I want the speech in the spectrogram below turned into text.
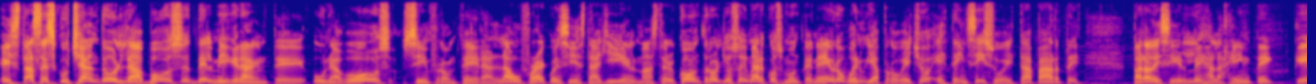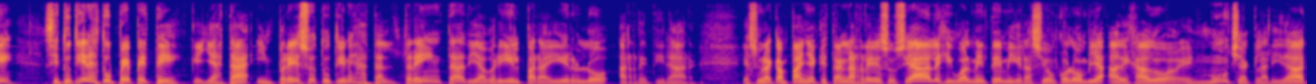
Estás escuchando La Voz del Migrante, una voz sin frontera. Low Frequency está allí en el Master Control. Yo soy Marcos Montenegro. Bueno, y aprovecho este inciso, esta parte, para decirles a la gente que si tú tienes tu PPT, que ya está impreso, tú tienes hasta el 30 de abril para irlo a retirar. Es una campaña que está en las redes sociales. Igualmente, Migración Colombia ha dejado en mucha claridad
